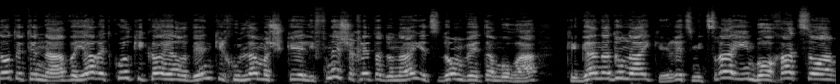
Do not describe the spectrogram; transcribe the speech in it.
לוט את עיניו, וירא את כל כיכר ירדן ככולה משקה, לפני שחטא אדוני את סדום ואת עמורה, כגן אדוני, כארץ מצרים, בואכה צוהר.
